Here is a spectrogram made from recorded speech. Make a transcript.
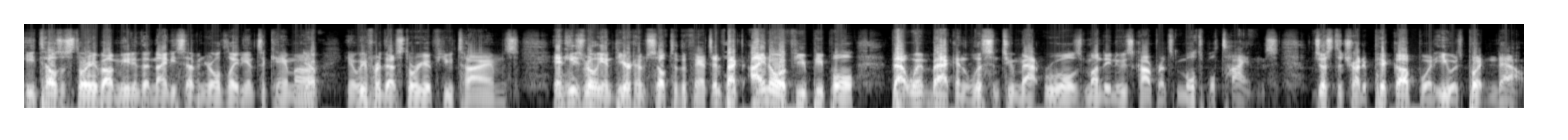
He tells a story about meeting the 97-year-old lady in Takema. Yep. You know, we've heard that story a few times, and he's really endeared himself to the fans. In fact, I know a few people that went back and listened to Matt Rhule's Monday news conference multiple times just to try to pick up what he was putting down.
